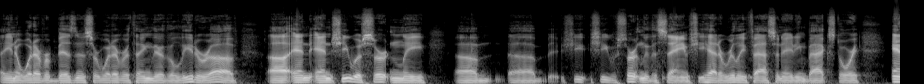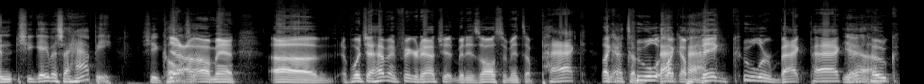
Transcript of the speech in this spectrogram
uh, you know, whatever business or whatever thing they're the leader of. Uh, and and she was certainly um, uh, she she was certainly the same. She had a really fascinating backstory, and she gave us a happy. She calls Yeah, it. oh man, uh, which I haven't figured out yet, but is awesome. It's a pack, like Yeah, a it's a cooler, like a big cooler backpack, Yeah. a Coke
